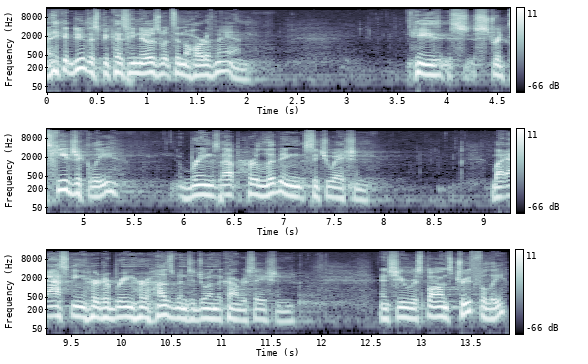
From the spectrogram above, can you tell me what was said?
And he can do this because he knows what's in the heart of man. He strategically brings up her living situation by asking her to bring her husband to join the conversation. And she responds truthfully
